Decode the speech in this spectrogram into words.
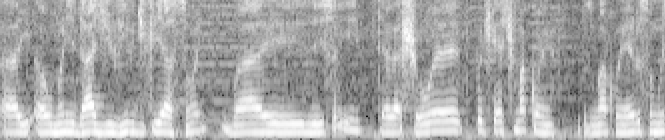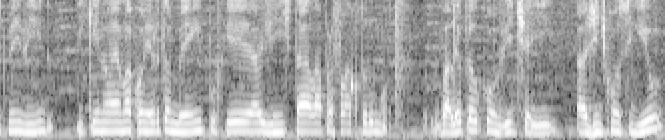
a, a, humanidade vive de criações. Mas é isso aí, TH Show é podcast de maconha. Os maconheiros são muito bem-vindos e quem não é maconheiro também, porque a gente tá lá para falar com todo mundo. Valeu pelo convite aí. A gente conseguiu,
